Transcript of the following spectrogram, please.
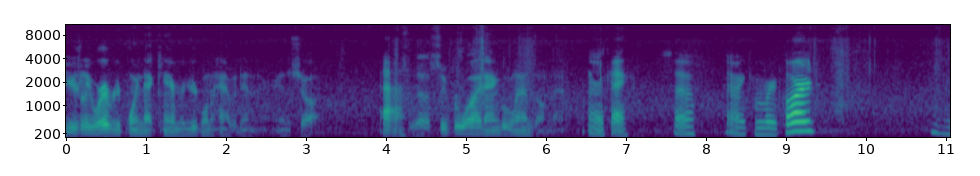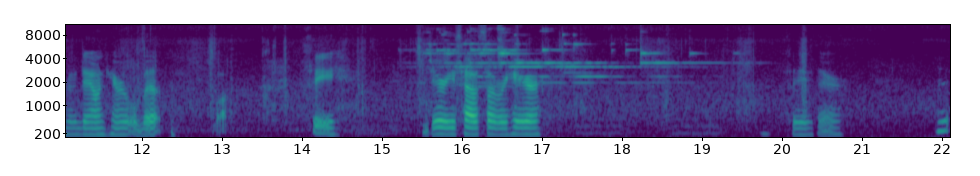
Usually, wherever you're pointing that camera, you're going to have it in there in the shot. Ah, It's a super wide angle lens on that. okay. So now we can record. Go down here a little bit. See Jerry's house over here. See there. It-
